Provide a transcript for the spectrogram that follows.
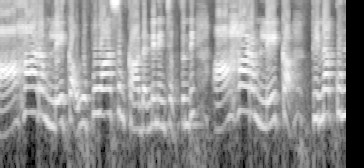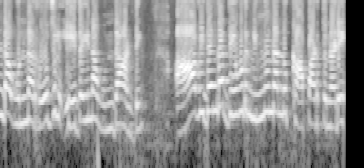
ఆహారం లేక ఉపవాసం కాదండి నేను చెప్తుంది. ఆహారం లేక తినకుండా ఉన్న రోజులు ఏదైనా ఉందా అండి? ఆ విధంగా దేవుడు నిన్ను నన్ను కాపాడుతున్నాడే.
